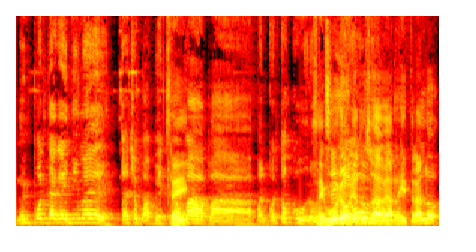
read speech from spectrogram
no importa que ahí me dé, tacho papi, es Sí. que va para pa, el cuarto oscuro. Seguro, Sí, ya tú sabes, a registrarlo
